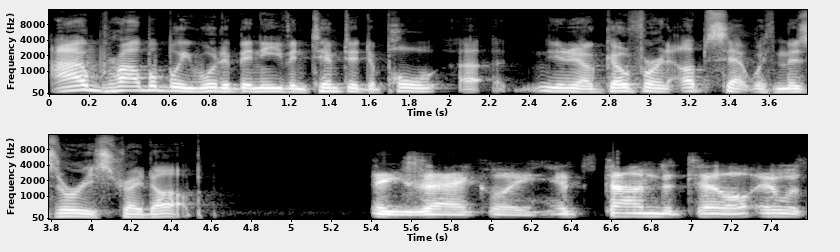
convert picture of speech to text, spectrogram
I probably would have been even tempted to pull, uh, you know, go for an upset with Missouri straight up. Exactly. It's time to tell. It was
